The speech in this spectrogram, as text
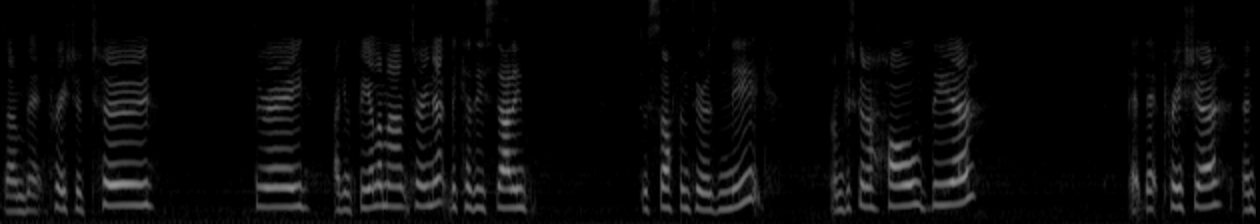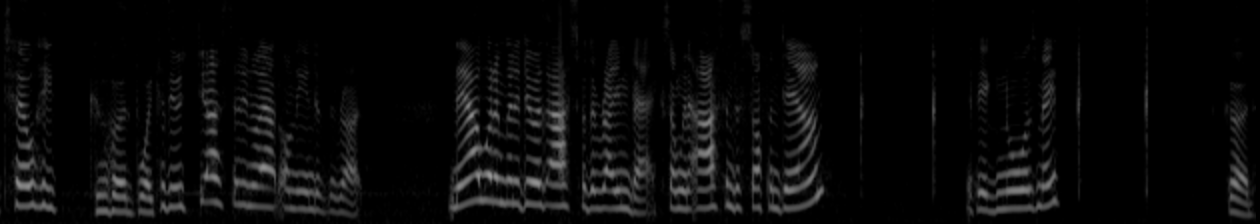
So I'm at pressure two, three. I can feel him answering it because he's starting to soften through his neck. I'm just going to hold there at that pressure until he, good boy, because he was just sitting out on the end of the rope. Now what I'm going to do is ask for the rein back. So I'm going to ask him to soften down. If he ignores me, good.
